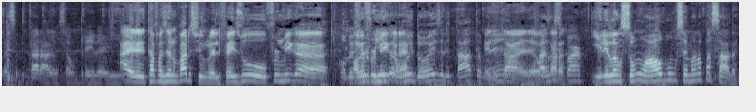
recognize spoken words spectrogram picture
vai ser do caralho, vai ser um trailer aí. Ah, ele tá fazendo vários filmes. Ele fez o Formiga. Homem-Formiga, 1 né? e 2, ele tá também. Ele tá, ele é o faz cara- uns par. E ele lançou um álbum semana passada.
